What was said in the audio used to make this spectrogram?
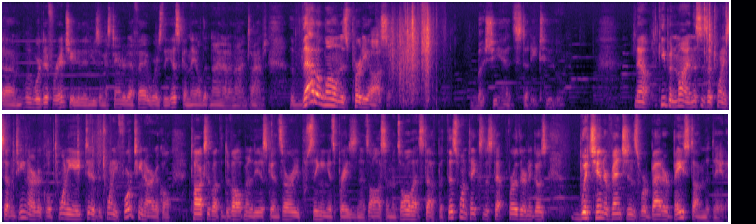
um, were differentiated in using a standard FA, whereas the ISCA nailed it nine out of nine times. That alone is pretty awesome. But she had study two. Now, keep in mind, this is a 2017 article. 28, the 2014 article talks about the development of the ISCA. And it's already singing its praises, and it's awesome. It's all that stuff. But this one takes it a step further, and it goes, which interventions were better based on the data?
